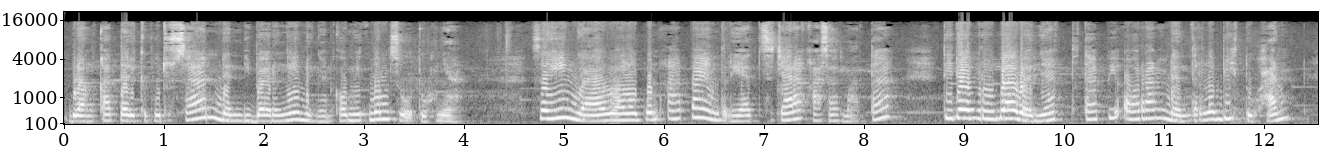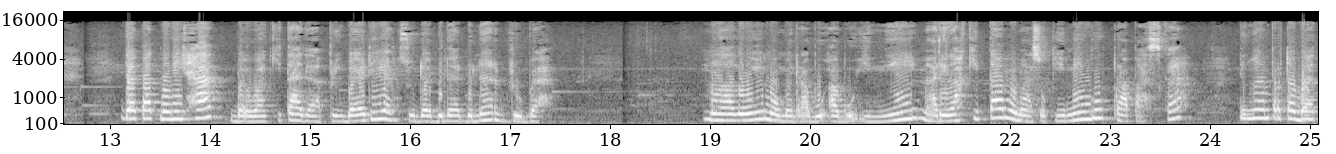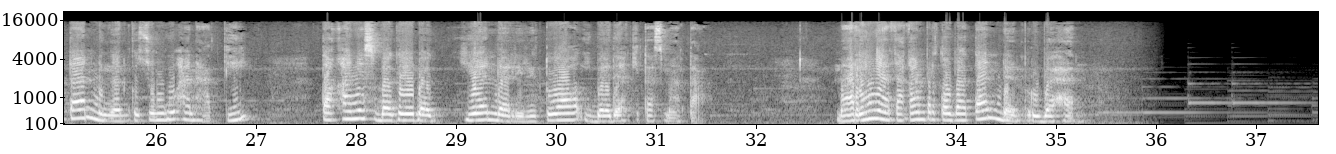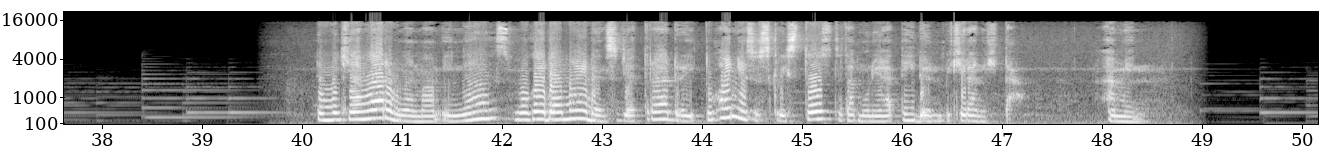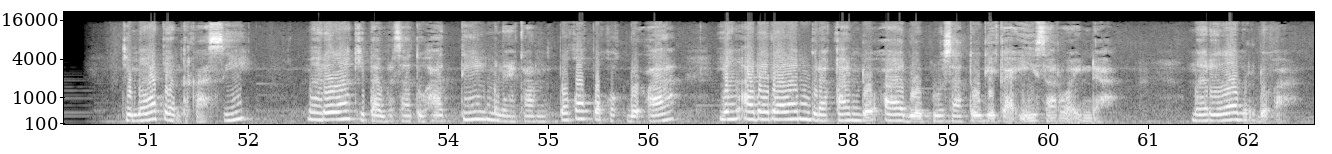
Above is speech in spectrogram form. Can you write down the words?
berangkat dari keputusan dan dibarengi dengan komitmen seutuhnya. Sehingga walaupun apa yang terlihat secara kasat mata tidak berubah banyak, tetapi orang dan terlebih Tuhan dapat melihat bahwa kita adalah pribadi yang sudah benar-benar berubah. Melalui momen Rabu Abu ini, marilah kita memasuki Minggu Prapaskah dengan pertobatan dengan kesungguhan hati, tak hanya sebagai bagian dari ritual ibadah kita semata. Mari nyatakan pertobatan dan perubahan. Demikianlah renungan malam ini. Semoga damai dan sejahtera dari Tuhan Yesus Kristus tetap memenuhi hati dan pikiran kita. Amin. Jemaat yang terkasih, Marilah kita bersatu hati menaikkan pokok-pokok doa yang ada dalam gerakan doa 21 GKI Sarwa Indah. Marilah berdoa.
